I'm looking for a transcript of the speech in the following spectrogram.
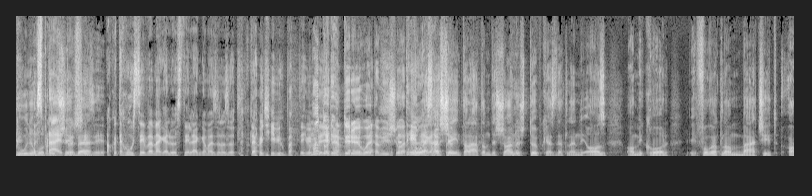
Túlnyomó többségben izé. Akkor te 20 évvel megelőztél engem ezzel az ötlettel, hogy hívjuk be a tévébe. Mondtad, egy hogy úttörő volt a műsor. Tényleg, Jó, ezt, ezt se én találtam, de sajnos több kezdett lenni az, amikor fogatlan bácsit, a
